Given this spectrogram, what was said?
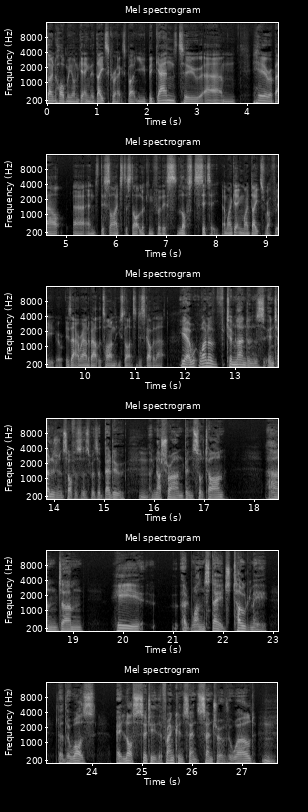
don't hold me on getting the dates correct, but you began to um, hear about uh, and decide to start looking for this lost city. Am I getting my dates roughly? Is that around about the time that you started to discover that? Yeah, one of Tim Landon's intelligence officers was a Bedou, Mm. Nashran bin Sultan, and um, he, at one stage, told me that there was a lost city, the frankincense center of the world, Mm.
